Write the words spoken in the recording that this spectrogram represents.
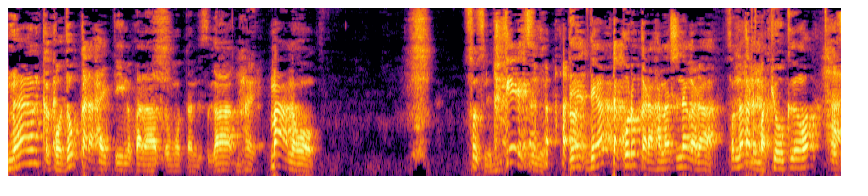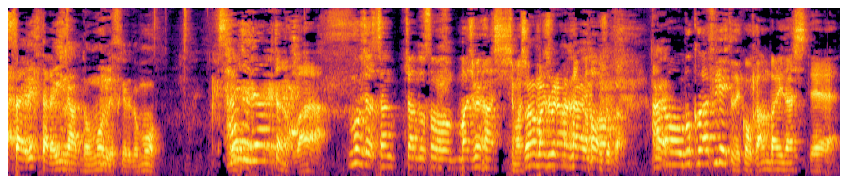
なんかこう、どっから入っていいのかなと思ったんですが、はい。まああの、そうですね、時系列にで 出会った頃から話しながら、その中でまあ教訓をお伝えできたらいいなと思うんですけれども、最初であったのは、もうじゃあちゃんちゃんとその真面目な話しましょう。あ真面目な話はいあの行きましょうか。あの、僕アフィリエイトでこう頑張り出して、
